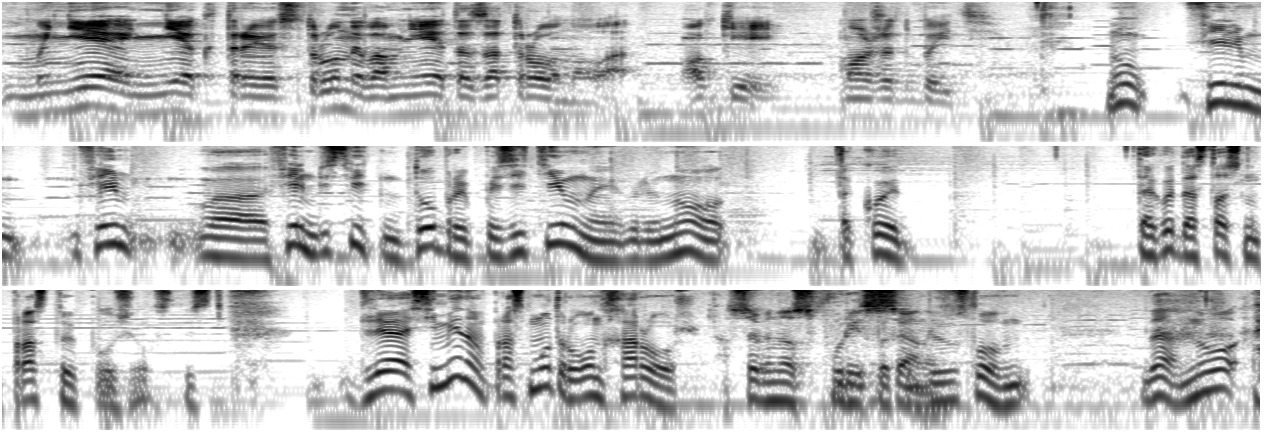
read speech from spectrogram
мне некоторые струны во мне это затронуло. Окей, может быть. Ну, фильм, фильм, э, фильм действительно добрый, позитивный, говорю, но такой такой достаточно простой получился. То есть для семейного просмотра он хорош. Особенно с фури. Безусловно. Да, но...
